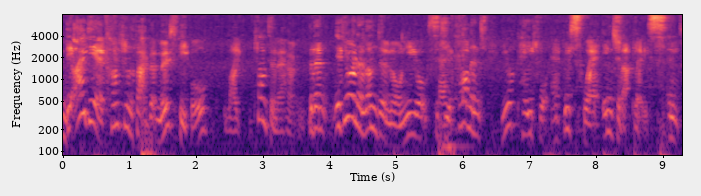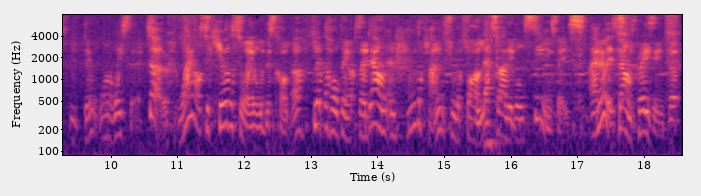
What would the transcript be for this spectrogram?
The idea comes from the fact that most people like plants in their home. But then, if you're in a London or New York City apartment, you're paid for every square inch of that place, and you don't want to waste it. So, why not secure the soil with this collar, flip the whole thing upside down, and hang the plants from the far less valuable ceiling space? I know it sounds crazy, but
